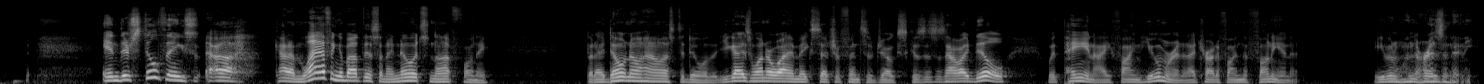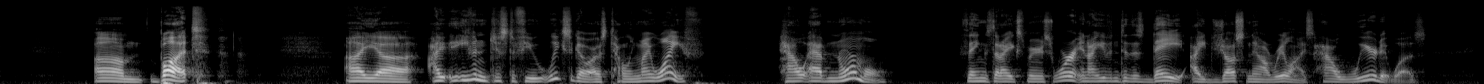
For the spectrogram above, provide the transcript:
And there's still things, uh, God, I'm laughing about this and I know it's not funny, but I don't know how else to deal with it. You guys wonder why I make such offensive jokes because this is how I deal with pain. I find humor in it, I try to find the funny in it, even when there isn't any. Um, but I, uh, I even just a few weeks ago, I was telling my wife how abnormal things that I experienced were, and I even to this day, I just now realize how weird it was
